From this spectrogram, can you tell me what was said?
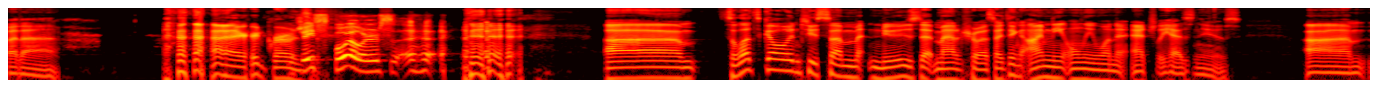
but uh i heard groans Jay, spoilers. um so let's go into some news that matter to us i think i'm the only one that actually has news um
